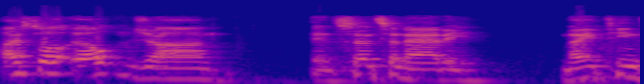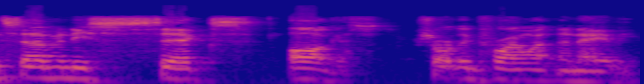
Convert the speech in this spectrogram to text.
I saw Elton John in Cincinnati, 1976 August, shortly before I went in the Navy.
